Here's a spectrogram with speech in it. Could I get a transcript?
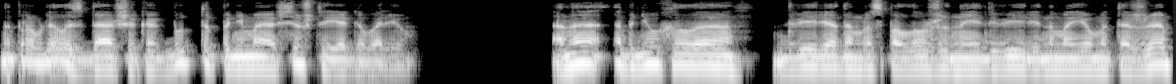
направлялась дальше, как будто понимая все, что я говорю. Она обнюхала две рядом расположенные двери на моем этаже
